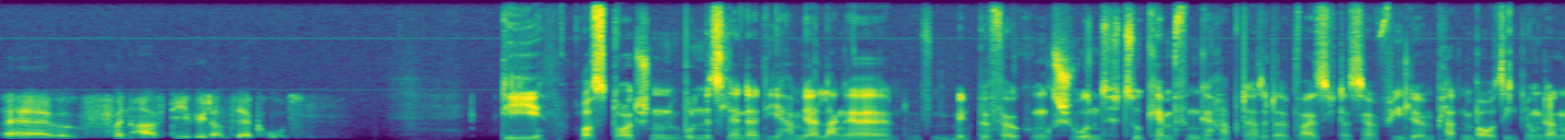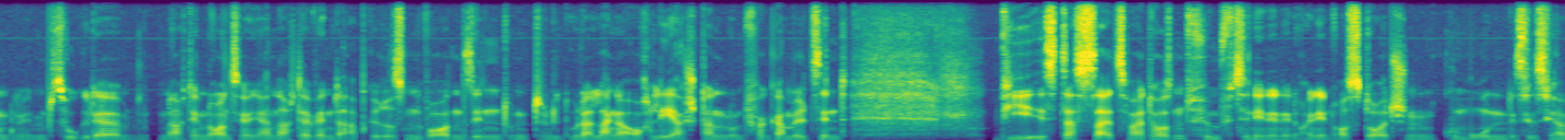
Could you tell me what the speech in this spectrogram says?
äh, von AfD-Wählern sehr groß. Die ostdeutschen Bundesländer, die haben ja lange mit Bevölkerungsschwund zu kämpfen gehabt. Also da weiß ich, dass ja viele Plattenbausiedlungen dann im Zuge der nach den 90er Jahren nach der Wende abgerissen worden sind und oder lange auch leer standen und vergammelt sind. Wie ist das seit 2015 in den, in den, ostdeutschen Kommunen? Es ist ja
